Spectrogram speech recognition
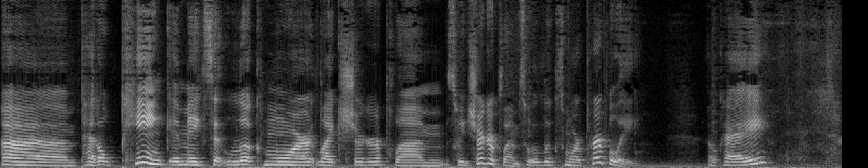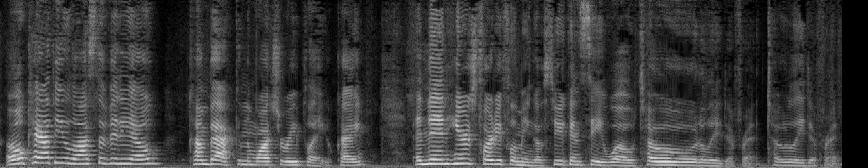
um, Petal Pink, it makes it look more like Sugar Plum, Sweet Sugar Plum. So it looks more purpley. Okay? Oh, Kathy, you lost the video. Come back and then watch a replay, okay? And then here's Flirty Flamingo. So you can see, whoa, totally different, totally different.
